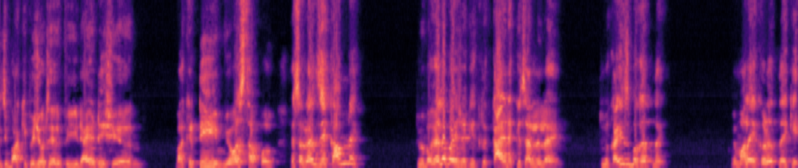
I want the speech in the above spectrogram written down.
तिची बाकी फिजिओथेरपी डायटिशियन बाकी टीम व्यवस्थापक हे सगळ्यांचं हे काम नाही. तुम्ही बघायला पाहिजे की काय नक्की चाललेलं आहे. तुम्ही काहीच बघत नाही. म्हणजे मला हे कळत नाही की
